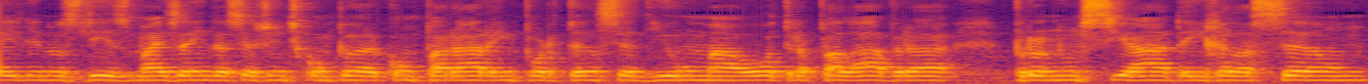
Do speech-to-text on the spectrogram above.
ele nos diz mais ainda se a gente comparar a importância de uma outra palavra pronunciada em relação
